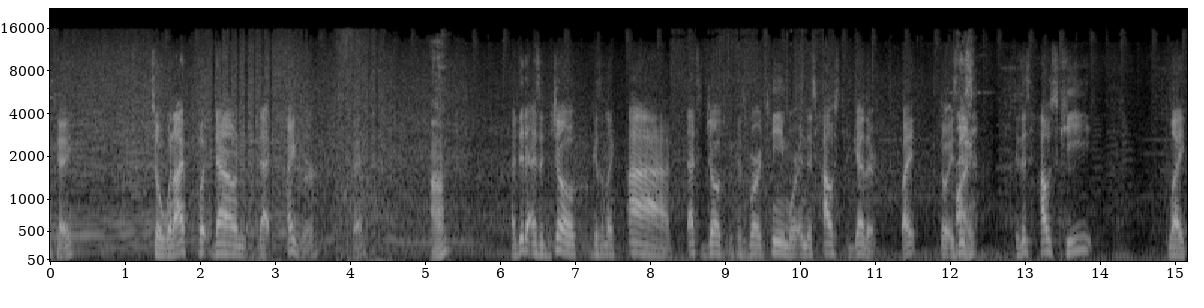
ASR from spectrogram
Okay. So when I put down that tiger, okay, Huh? I did it as a joke because I'm like, ah, that's a joke because we're a team. We're in this house together, right? So is this is this house key like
